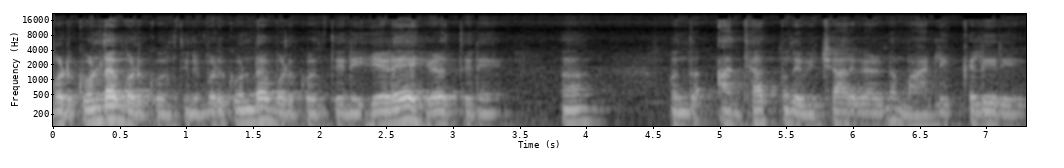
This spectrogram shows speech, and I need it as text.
ಬಡ್ಕೊಂಡ ಬಡ್ಕೊತೀನಿ ಬಡ್ಕೊಂಡ ಬಡ್ಕೊತೀನಿ, ಹೇಳೇ ಹೇಳ್ತೀನಿ? ಒಂದು ಆಧ್ಯಾತ್ಮದ ವಿಚಾರಗಳನ್ನ ಮಾಡ್ಲಿಕ್ಕೆ ಕಲೀರಿ.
